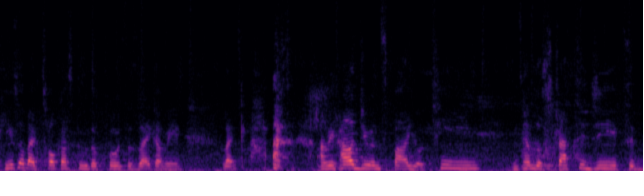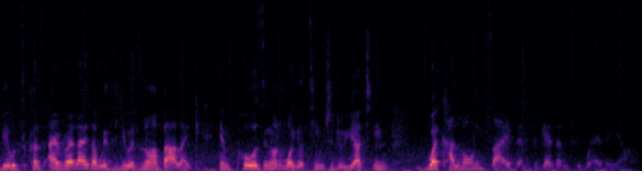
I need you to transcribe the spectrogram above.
Can you sort of like talk us through the process? Like, I mean, like, I mean, how do you inspire your team in terms of strategy to to, because I realize that with you, it's not about like imposing on what your team should do. You actually work alongside them to get them to where they are.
